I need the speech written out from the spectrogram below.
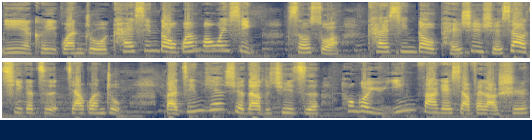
你也可以关注开心豆官方微信，搜索“开心豆培训学校”七个字加关注，把今天学到的句子通过语音发给小飞老师，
